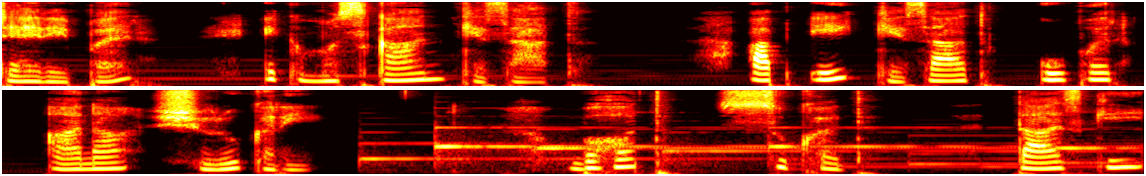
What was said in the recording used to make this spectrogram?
चेहरे पर एक मुस्कान के साथ। आप एक के साथ ऊपर आना शुरू करें। बहुत सुखद, ताजगी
